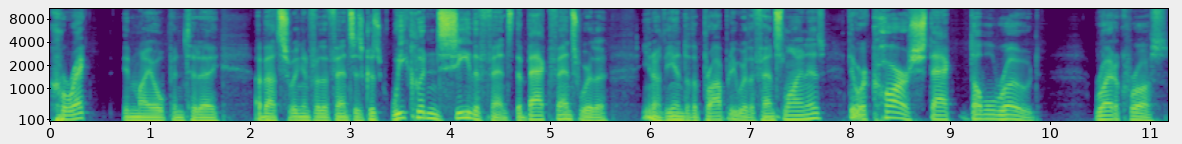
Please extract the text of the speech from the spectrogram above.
correct in my open today about swinging for the fences because we couldn't see the fence, the back fence where the, you know, the end of the property where the fence line is. There were cars stacked double road right across.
